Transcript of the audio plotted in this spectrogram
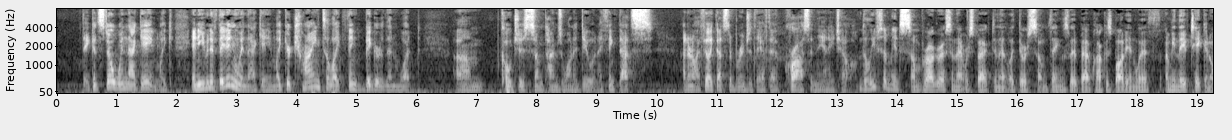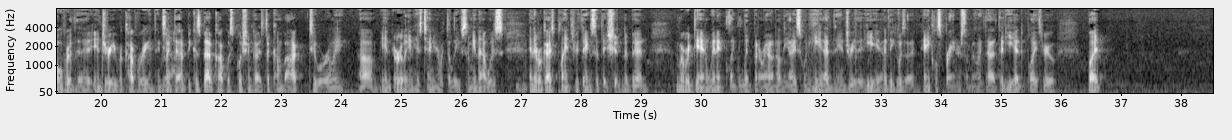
They could still win that game. Like and even if they didn't win that game, like you're trying to like think bigger than what um, coaches sometimes want to do. And I think that's I don't know. I feel like that's the bridge that they have to cross in the NHL. The Leafs have made some progress in that respect, and that like there are some things that Babcock has bought in with. I mean, they've taken over the injury recovery and things like that because Babcock was pushing guys to come back too early um, in early in his tenure with the Leafs. I mean, that was, and there were guys playing through things that they shouldn't have been. I remember Dan Winnik like limping around on the ice when he had the injury that he, I think it was an ankle sprain or something like that that he had to play through, but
